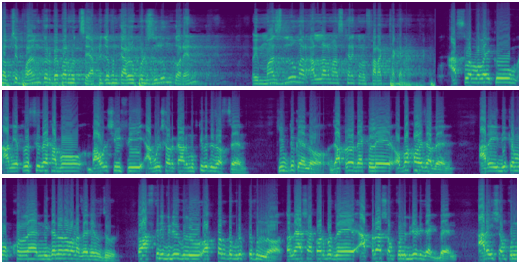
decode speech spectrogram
সবচেয়ে ভয়ঙ্কর ব্যাপার হচ্ছে আপনি যখন কারোর উপর জুলুম করেন ওই মাজলুম আর আল্লাহর মাঝখানে কোনো ফারাক থাকে না। আসসালামু আলাইকুম আমি আপনাদের দেখাবো বাউল শিল্পী আবুল সরকার মুক্তি পেতে যাচ্ছেন। কিন্তু কেন? যা আপনারা দেখলে অবাক হয়ে যাবেন। আর এইদিকে মুখ খুললেন নিদানুর রহমান আজারি হুজুর। তো আজকের ভিডিওগুলো অত্যন্ত গুরুত্বপূর্ণ। আমি আশা করব যে আপনারা সম্পূর্ণ ভিডিওটি দেখবেন। আর এই সম্পূর্ণ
